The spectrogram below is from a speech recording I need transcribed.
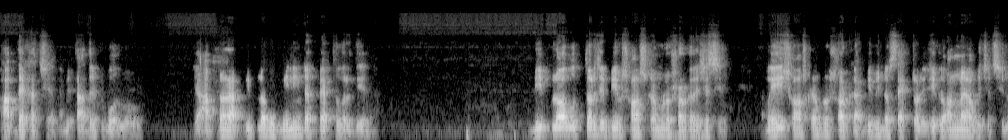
ভাব দেখাচ্ছেন, আমি তাদেরকে বলব যে আপনারা বিপ্লবের মিনিংটা ব্যর্থ করে দিয়ে না বিপ্লব উত্তর যে সংস্কারমূলক সরকার এসেছে এই সংস্কারমূলক সরকার বিভিন্ন সেক্টরে যেগুলো অন্যায় অবিচার ছিল,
